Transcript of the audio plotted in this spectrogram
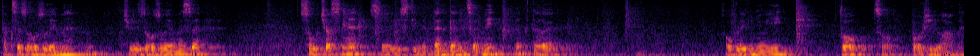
Tak se zrozujeme. Čili zrozujeme se současně s jistými tendencemi, které ovlivňují to, co prožíváme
